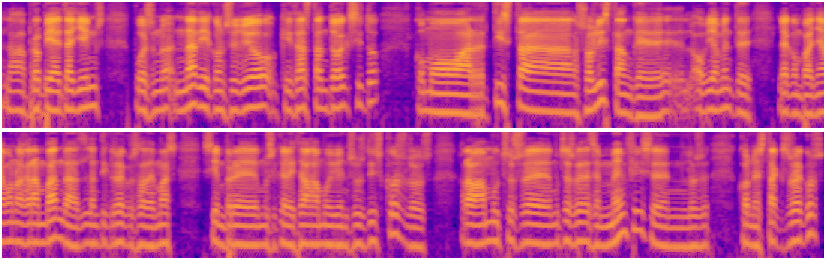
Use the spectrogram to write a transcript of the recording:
la propia Eta James, pues no- nadie consiguió quizás tanto éxito como artista solista, aunque eh, obviamente le acompañaba una gran banda. Atlantic Records además siempre musicalizaba muy bien sus discos, los grababa muchos, eh, muchas veces en Memphis en los, con Stax Records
